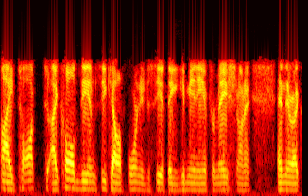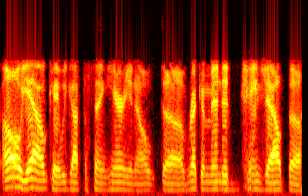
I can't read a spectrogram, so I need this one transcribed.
I talked. I called DMC California to see if they could give me any information on it, and they're like, "Oh yeah, okay, we got the thing here. You know, the recommended change out the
